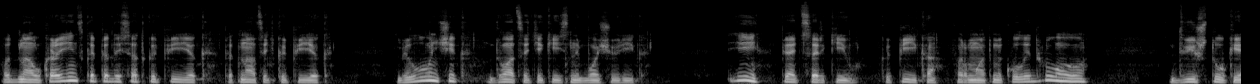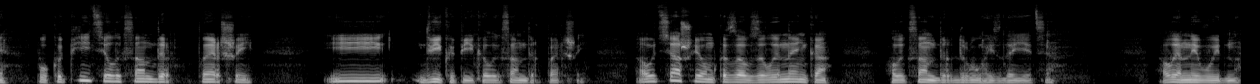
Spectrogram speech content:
Одна українська 50 копійок, 15 копійок білончик, 20 якийсь не бачу рік. І 5 царків. Копійка формат Миколи II, дві штуки по копійці Олександр І і дві копійки Олександр І. А оця, що я вам казав, зелененька Олександр II, здається. Але не видно.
